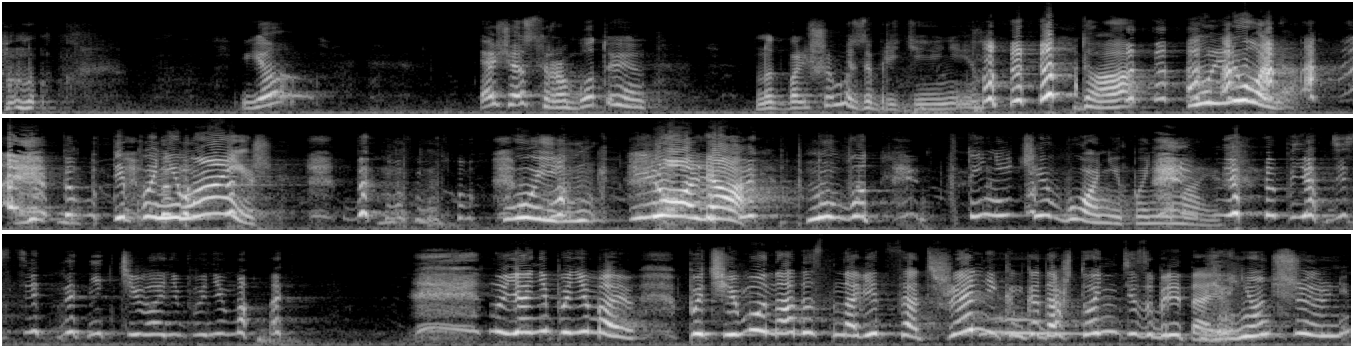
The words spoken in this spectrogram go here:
Я, я сейчас работаю над большим изобретением. Да. Ну, Лёля, ты, ты понимаешь? Ой, Лёля, ну вот ты ничего не понимаешь. Я действительно ничего не понимаю. Ну, я не понимаю, почему надо становиться отшельником, когда что-нибудь Я изобретаешь? не отшельник.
